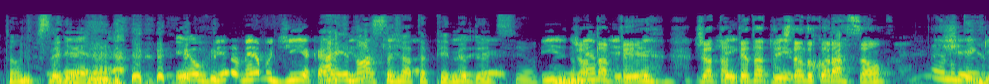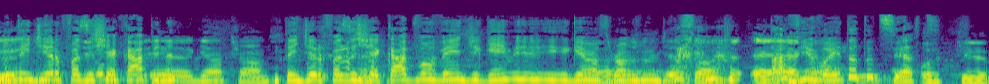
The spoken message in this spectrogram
Então não sei. É, eu vi no mesmo dia, cara. Ai, nossa, JP, meu Deus do céu. JP, dia. JP tá Cheguei- testando o coração. É, não, tem, não cheguei tem dinheiro pra fazer check-up, né? Game of Thrones. Não tem dinheiro pra fazer check-up, vão ver Endgame e Game of Thrones num dia só. É, tá vivo cara. aí, tá tudo certo. Porque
